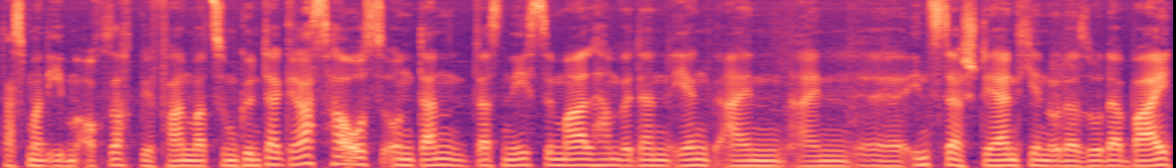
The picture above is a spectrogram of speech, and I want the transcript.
dass man eben auch sagt, wir fahren mal zum Günter Grass Haus und dann das nächste Mal haben wir dann irgendein ein äh, Insta-Sternchen oder so dabei.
